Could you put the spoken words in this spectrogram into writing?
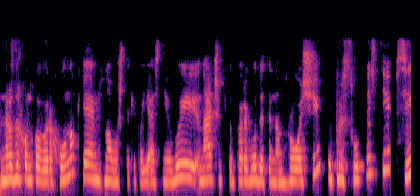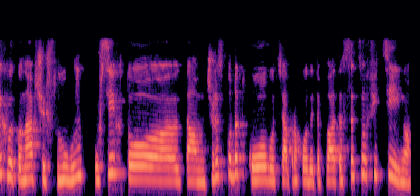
на розрахунковий рахунок, я їм знову ж таки пояснюю. Ви, начебто, переводите нам гроші у присутності всіх виконавчих служб, у всіх, хто там через податкову ця проходить оплата, все це офіційно.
